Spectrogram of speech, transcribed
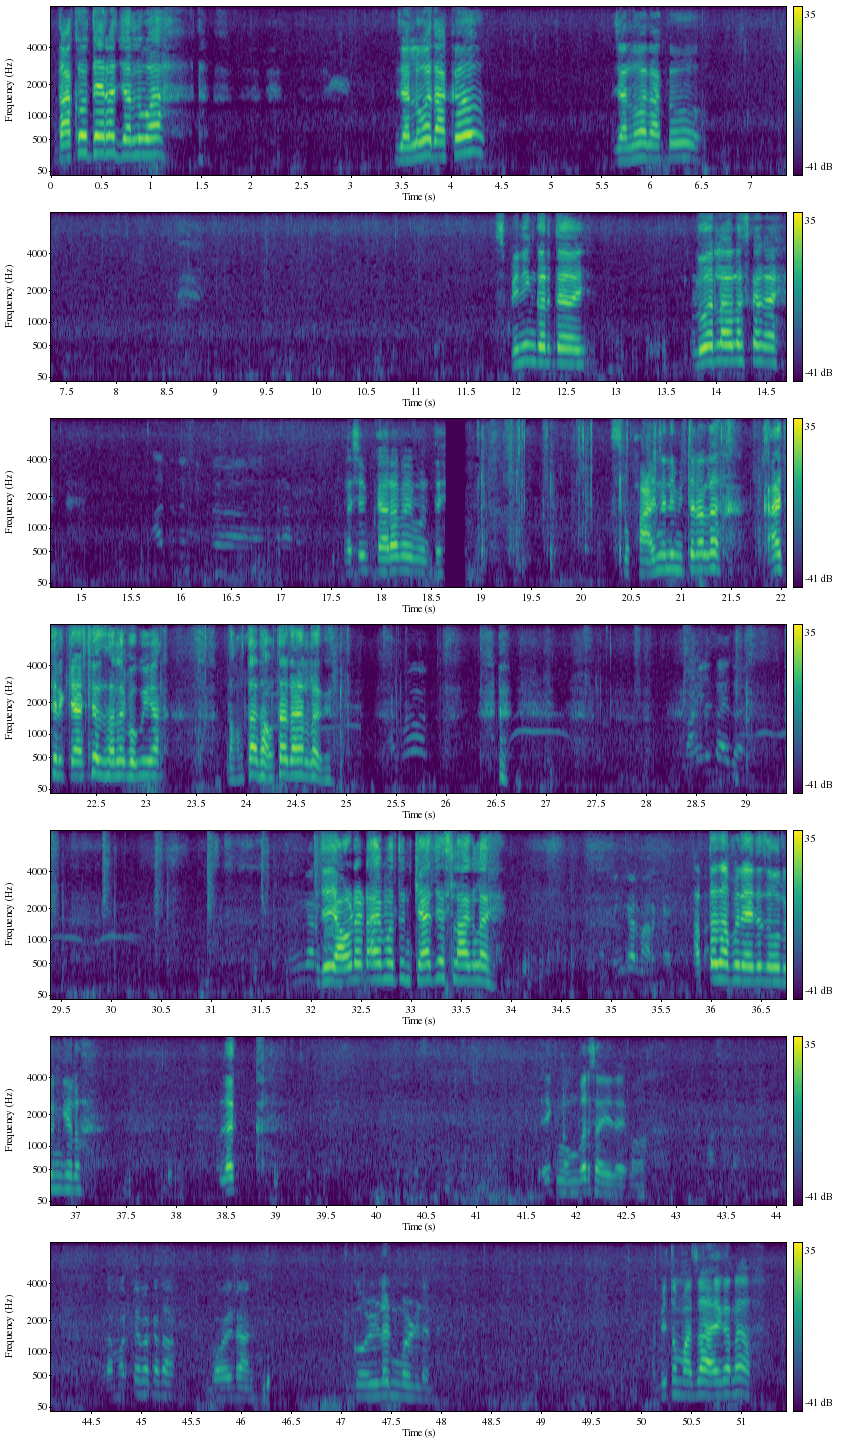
दाखव तेरा जलवा. जलवा दाखव. जलवा दाखव. स्पिनिंग करतोय. लोअर लावलास का काय? नशीब खराब आहे बोलते सो फायनली मित्राला काहीतरी कॅश झालंय बघूया. धावता धावता जायला लागेल. जे म्हणजे एवढ्या टायमातून कॅचेस लागलाय. आत्ताच आपण यायच्या जवळून गेलो. लक एक नंबर साईज आहे बाबा. चमकते बघ कसा. गोल्डन गोल्डन गोल्डन अभी तो मजा आएगा ना?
